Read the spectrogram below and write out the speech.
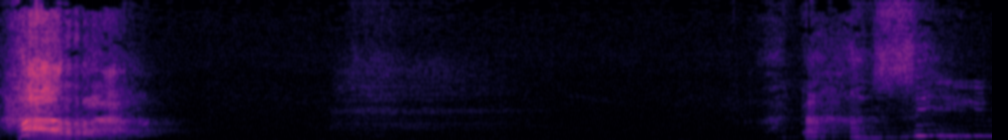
هرا أنا حزين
